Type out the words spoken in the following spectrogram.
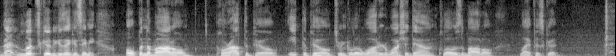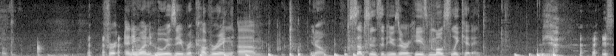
That looks good because they can see me. Open the bottle, pour out the pill, eat the pill, drink a little water to wash it down, close the bottle. Life is good. For anyone who is a recovering, um, you know, substance abuser, he's mostly kidding. yeah. He's-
